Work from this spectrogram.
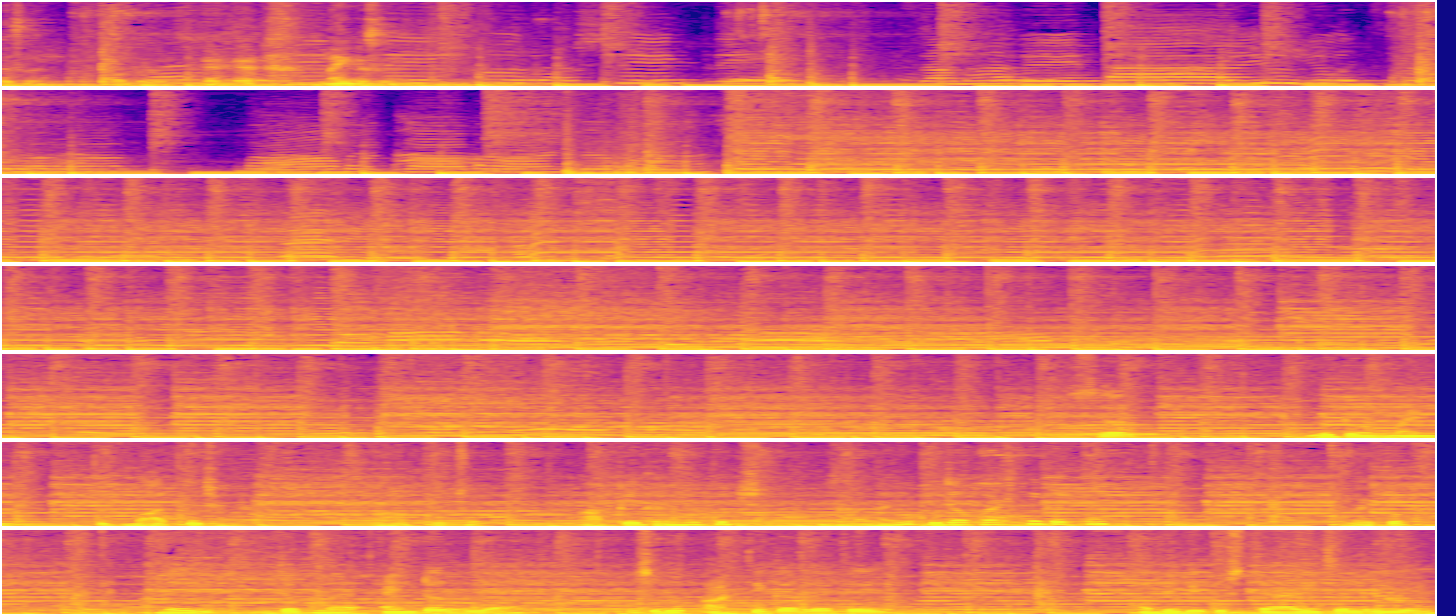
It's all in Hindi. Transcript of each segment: पक्का sir thank you sir sir you don't mind एक बात पूछो। हाँ पूछो। आपके घर में कुछ ज़्यादा ही पूजा पाठ नहीं करते? हैं नहीं तो? नहीं जब मैं एंटर हुआ तो सब लोग आरती कर रहे थे। अभी भी कुछ तैयारी चल रही है।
